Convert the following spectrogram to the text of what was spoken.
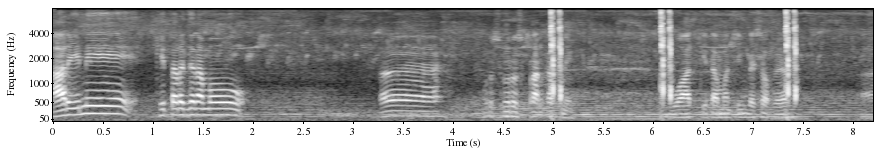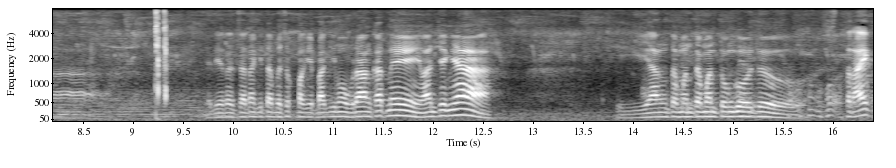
hari ini kita rencana mau eh, ngurus-ngurus perangkat nih buat kita mancing besok ya. Ah, jadi rencana kita besok pagi-pagi mau berangkat nih mancingnya. Yang teman-teman tunggu tuh strike,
